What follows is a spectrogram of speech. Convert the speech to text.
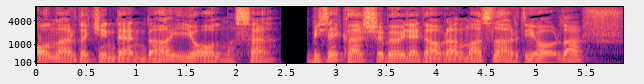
onlardakinden daha iyi olmasa bize karşı böyle davranmazlar diyorlar.''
